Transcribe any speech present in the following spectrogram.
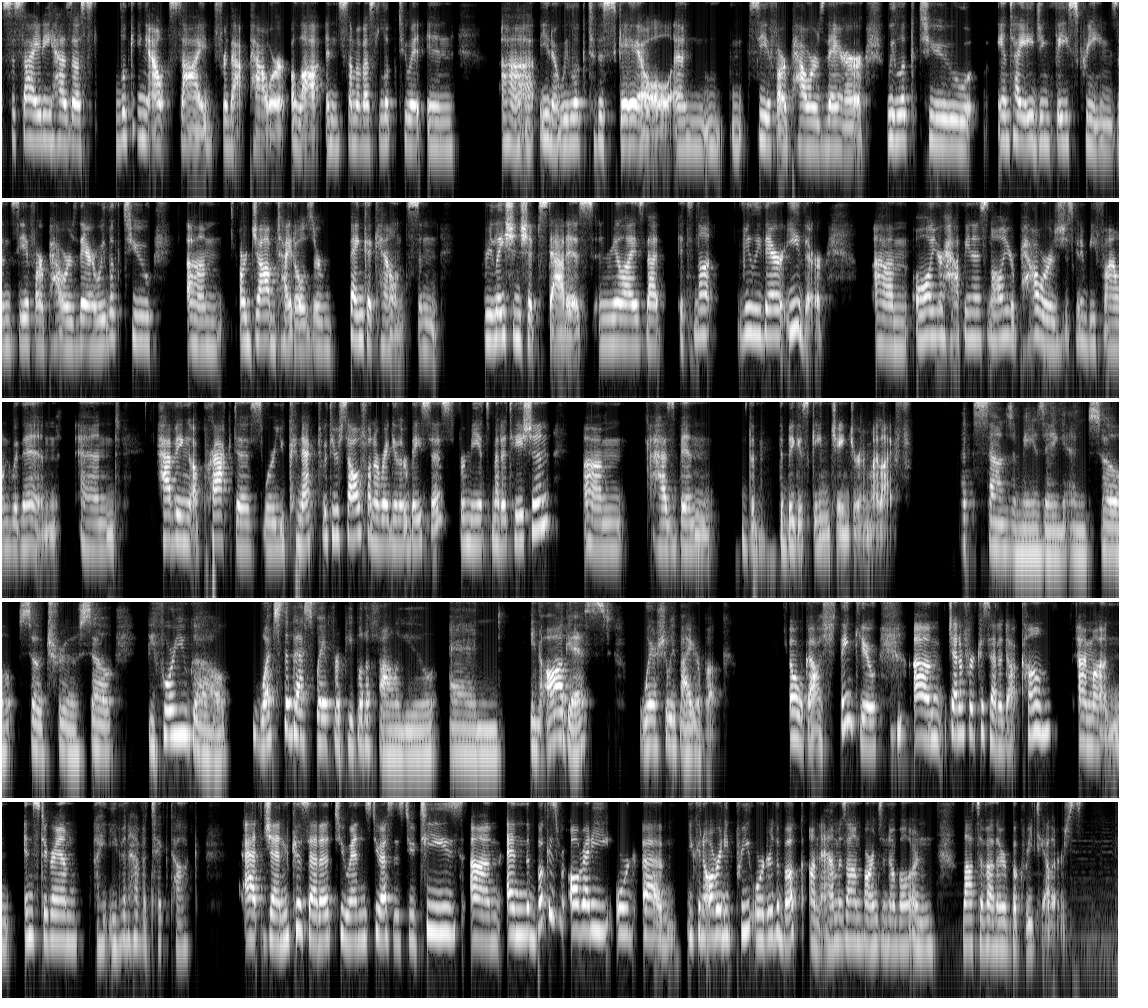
society has us looking outside for that power a lot. And some of us look to it in uh, you know, we look to the scale and see if our power's there. We look to anti-aging face creams and see if our power's there. We look to um, our job titles or bank accounts and relationship status and realize that it's not really there either. Um, all your happiness and all your power is just going to be found within. And having a practice where you connect with yourself on a regular basis, for me, it's meditation. Um, has been the the biggest game changer in my life. That sounds amazing and so so true. So before you go, what's the best way for people to follow you and in August, where should we buy your book? Oh gosh, thank you. Um, jennifercassetta.com. I'm on Instagram. I even have a TikTok at Jen Cassetta, two N's, two S's, two T's. Um, and the book is already, or um, you can already pre-order the book on Amazon, Barnes & Noble, and lots of other book retailers.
